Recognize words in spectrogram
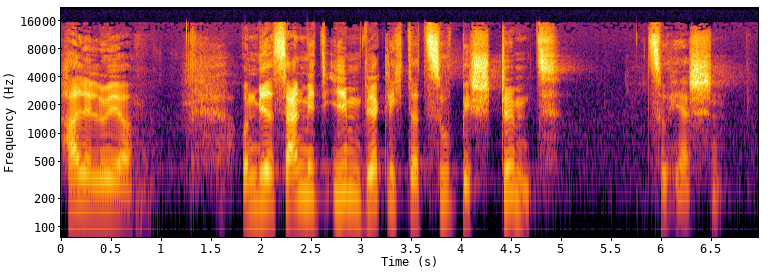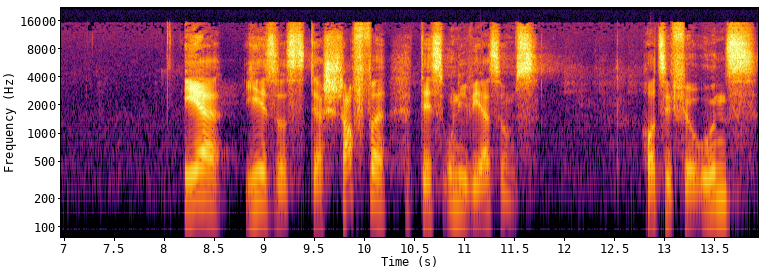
Halleluja. Und wir sind mit ihm wirklich dazu bestimmt zu herrschen. Er Jesus, der Schaffer des Universums, hat sich für uns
